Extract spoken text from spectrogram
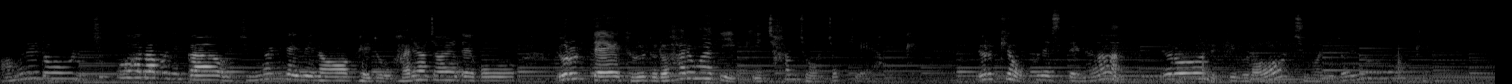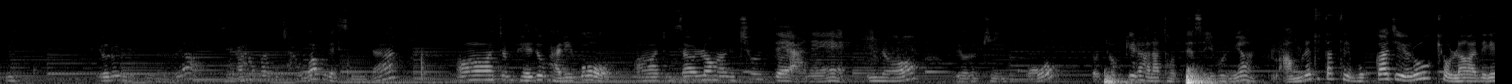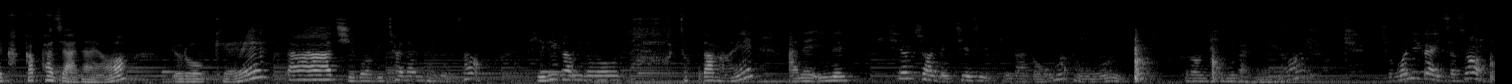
아무래도 이제 축구 하다 보니까 우리 중년이 되면 배도 가려져야 되고 이럴 때 두루두루 활용하기 입기 참 좋은 조끼예요. 이렇게, 오픈했을 때는 이런 느낌으로 주머니도 이렇게 이런 느낌이고요. 제가 한번 또 잠가 보겠습니다. 어, 좀 배도 가리고 아, 좀 썰렁하게 추울 때 안에 이너 이렇게 입고 또 조끼를 하나 덧대서 입으면 좀 아무래도 따뜻해 목까지 이렇게 올라가는 게 갑갑하지 않아요. 이렇게 딱 집업이 차단되면서 길이감도 딱 적당하게 안에 이내 티셔츠와 매치해서 입기가 너무 좋은 그런 길이감이에요. 이렇게 주머니가 있어서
